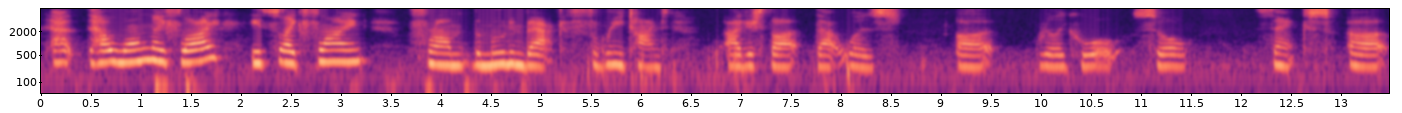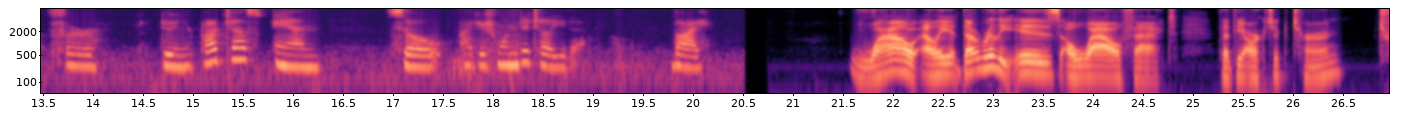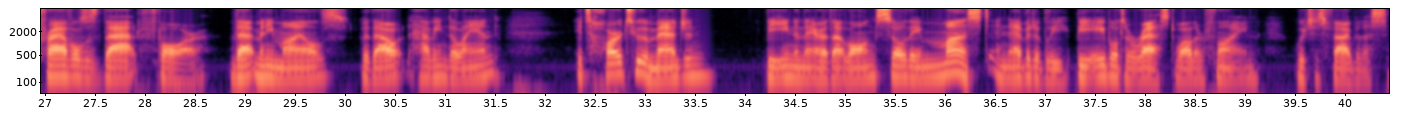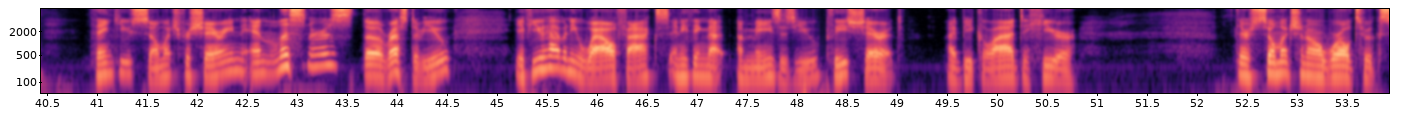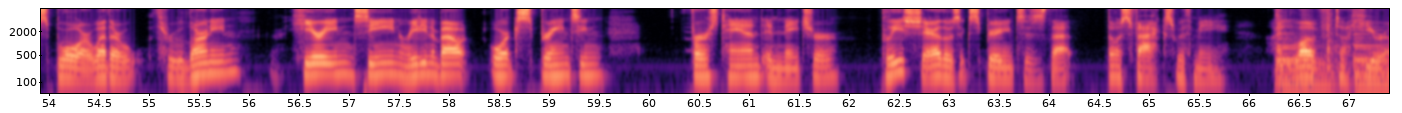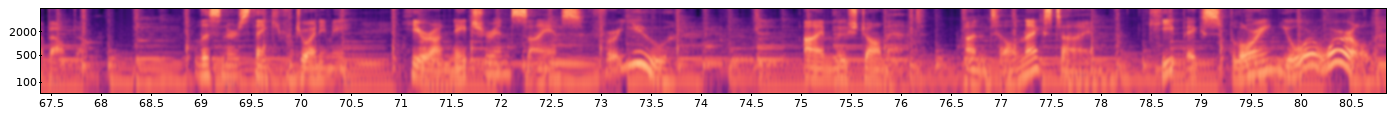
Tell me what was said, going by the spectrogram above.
How long they fly? It's like flying from the moon and back three times. I just thought that was uh really cool. So thanks uh, for doing your podcast. And so I just wanted to tell you that. Bye. Wow, Elliot, that really is a wow fact that the Arctic tern travels that far, that many miles without having to land. It's hard to imagine being in the air that long, so they must inevitably be able to rest while they're flying which is fabulous. Thank you so much for sharing. And listeners, the rest of you, if you have any wow facts, anything that amazes you, please share it. I'd be glad to hear. There's so much in our world to explore, whether through learning, hearing, seeing, reading about, or experiencing firsthand in nature. Please share those experiences that those facts with me. I'd love to hear about them. Listeners, thank you for joining me here on Nature and Science for You. I'm Moose Jaw Matt. Until next time, keep exploring your world.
